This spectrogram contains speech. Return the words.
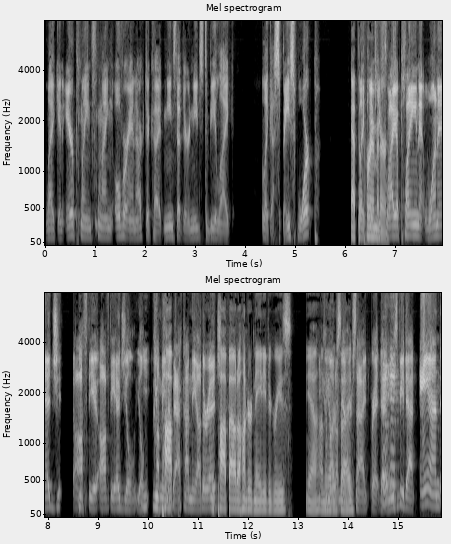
like an airplane flying over Antarctica, it means that there needs to be like like a space warp. At the like if you fly a plane at one edge off the off the edge, you'll you'll You- you come pop- in back on the other you edge. pop out 180 degrees. Yeah, You on the come out other on side. the other side. Right. There And- needs to be that. And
